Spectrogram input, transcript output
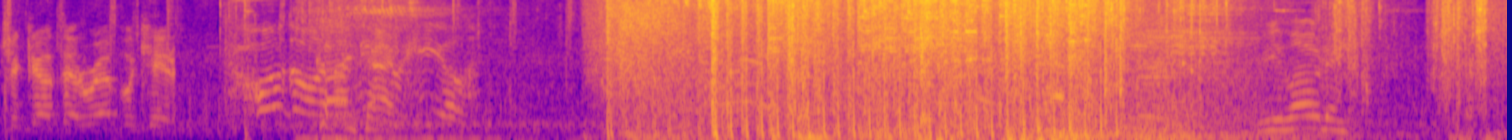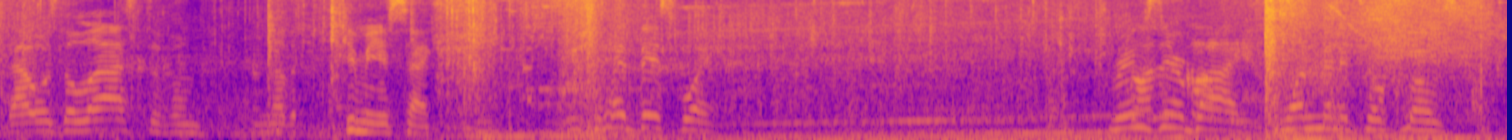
Check out that replicator. Hold on, I need Contact. to heal. Reloading. That was the last of them. Another. Give me a sec. We should head this way. Rings nearby. One minute till close.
